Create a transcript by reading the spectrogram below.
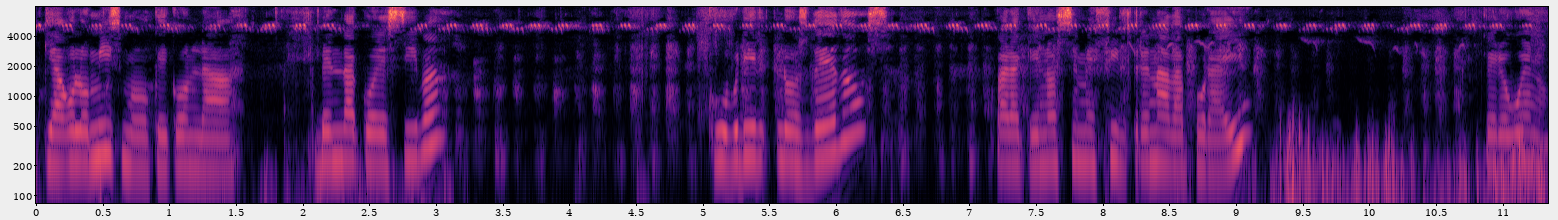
Aquí hago lo mismo que con la venda cohesiva, cubrir los dedos para que no se me filtre nada por ahí. Pero bueno,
